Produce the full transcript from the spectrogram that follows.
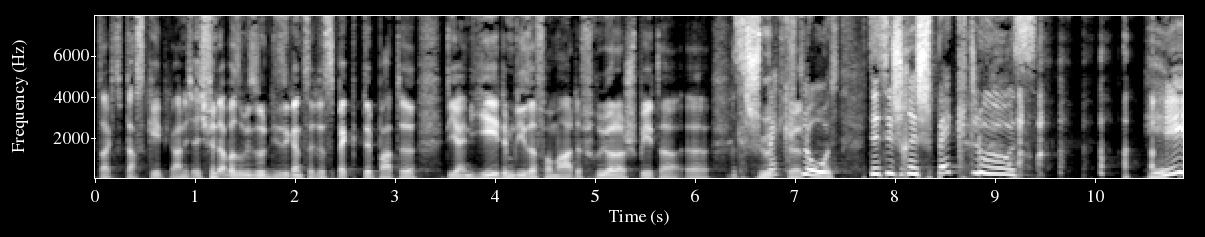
und sagt, das geht gar nicht. Ich finde aber sowieso diese ganze Respektdebatte, die ja in jedem dieser Formate früher oder später äh, Respektlos. Das ist respektlos. Hey,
